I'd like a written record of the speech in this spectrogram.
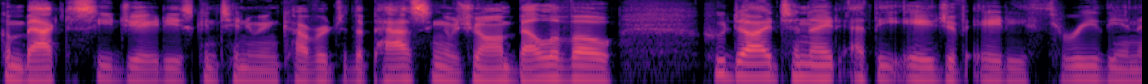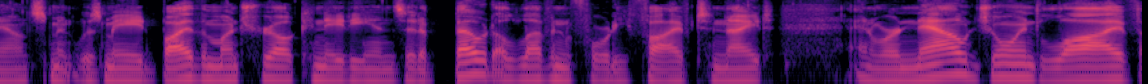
Welcome back to CJAD's continuing coverage of the passing of Jean Beliveau, who died tonight at the age of 83. The announcement was made by the Montreal Canadiens at about 11:45 tonight, and we're now joined live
